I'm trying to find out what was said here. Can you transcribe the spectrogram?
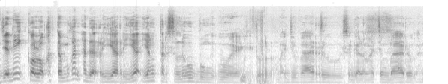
jadi kalau ketemu kan ada ria-ria yang terselubung gue. Baju baru, segala macam baru kan.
